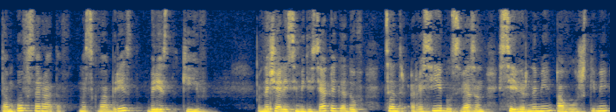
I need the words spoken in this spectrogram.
Тамбов-Саратов, Москва-Брест, Брест-Киев. В начале 70-х годов центр России был связан с северными, поволжскими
